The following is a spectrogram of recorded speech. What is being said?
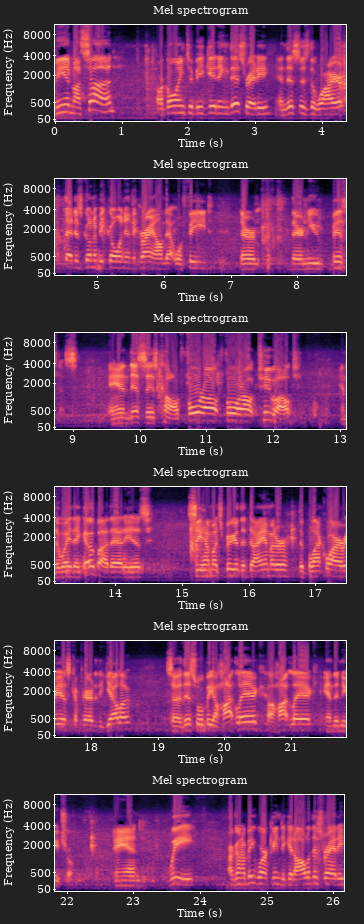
me and my son are going to be getting this ready and this is the wire that is going to be going in the ground that will feed their their new business and this is called 4 alt 4 alt 2 alt. And the way they go by that is see how much bigger the diameter the black wire is compared to the yellow? So this will be a hot leg a hot leg and the neutral. And we are going to be working to get all of this ready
